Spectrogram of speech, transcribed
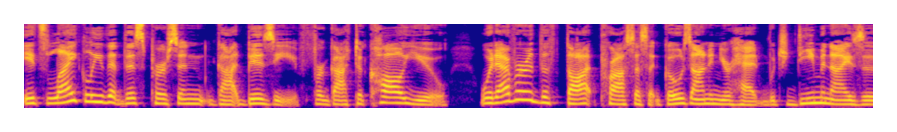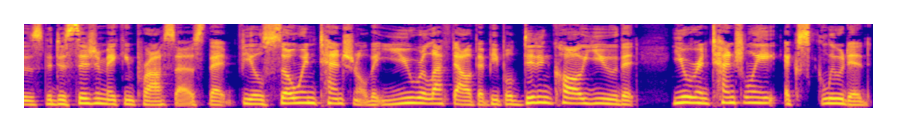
It's likely that this person got busy, forgot to call you. Whatever the thought process that goes on in your head, which demonizes the decision making process that feels so intentional that you were left out, that people didn't call you, that you were intentionally excluded.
